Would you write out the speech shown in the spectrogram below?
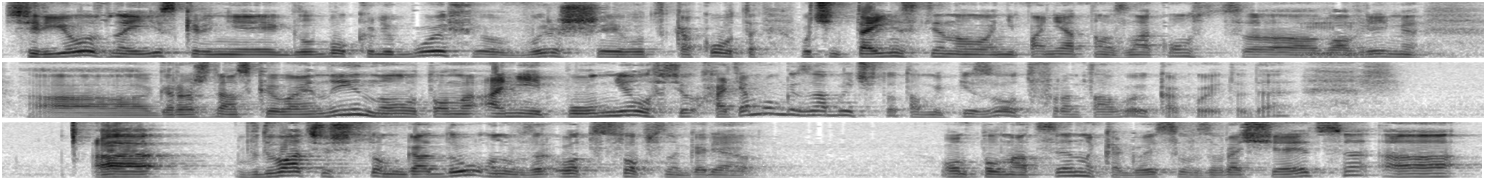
серьезная, искренняя, и глубокая любовь, выросшая вот с какого-то очень таинственного, непонятного знакомства во время а, гражданской войны, но вот он о ней помнил все, хотя мог и забыть, что там эпизод фронтовой какой-то, да. А в 26 году он, вот, собственно говоря, он полноценно, как говорится, возвращается, а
